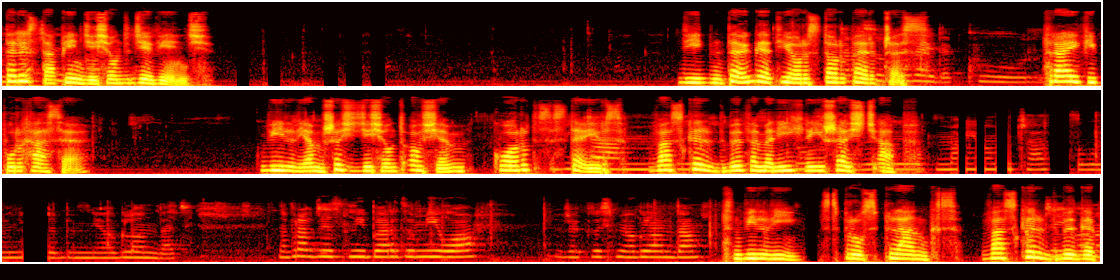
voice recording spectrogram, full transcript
459. Didn't get your store purchase. Try Purhase. William 68, Quartz Stairs, Witam Vaskeld by Family 6 osób, up. Mają czas ogólnie, żeby mnie oglądać. Naprawdę jest mi bardzo miło, że ktoś mnie ogląda. Willi, Spruce Planks, Vaskeld by Gap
